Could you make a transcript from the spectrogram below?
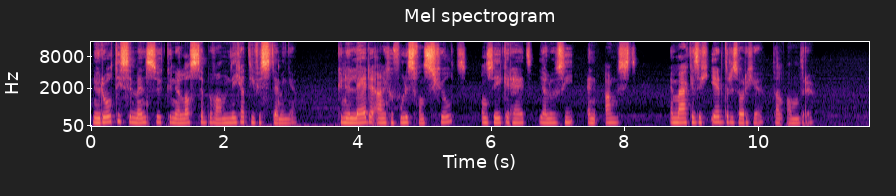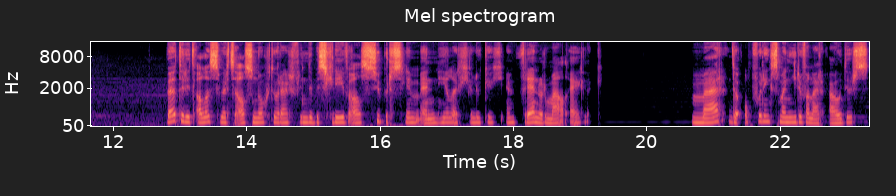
Neurotische mensen kunnen last hebben van negatieve stemmingen, kunnen lijden aan gevoelens van schuld, onzekerheid, jaloezie en angst en maken zich eerder zorgen dan anderen. Buiten dit alles werd ze alsnog door haar vrienden beschreven als superslim en heel erg gelukkig en vrij normaal eigenlijk. Maar de opvoedingsmanieren van haar ouders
